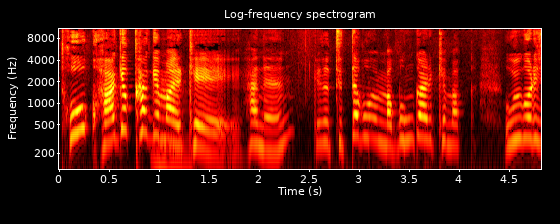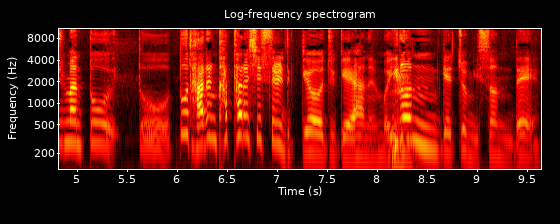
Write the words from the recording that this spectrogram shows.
더 과격하게 막 이렇게 하는. 그래서 듣다 보면 막 뭔가 이렇게 막 우울거리지만 또 또 또 다른 카타르시스를 느껴주게 하는 뭐 이런 게좀 있었는데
